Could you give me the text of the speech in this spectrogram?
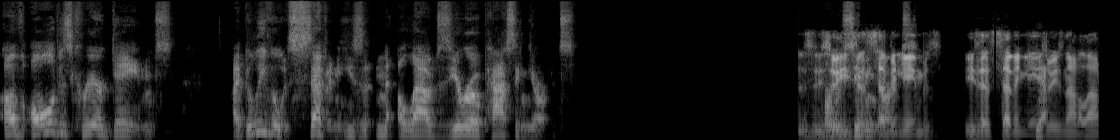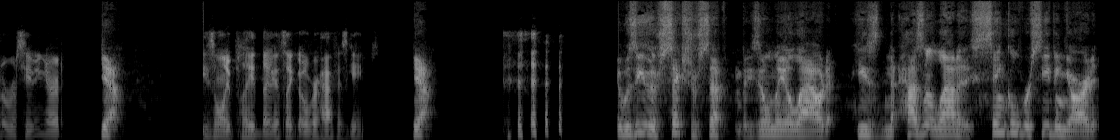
of all of his career games, I believe it was seven. He's allowed zero passing yards. So, he's at seven yards. games. He's at seven games Yeah. where he's not allowed a receiving yard. Yeah, He's only played like it's like over half his games. yeah. it was either six or seven, but he's only allowed. He's hasn't allowed a single receiving yard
